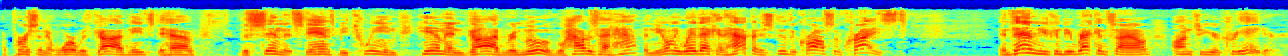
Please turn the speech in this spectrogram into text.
A person at war with God needs to have the sin that stands between him and God removed. Well, how does that happen? The only way that can happen is through the cross of Christ. And then you can be reconciled unto your Creator.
